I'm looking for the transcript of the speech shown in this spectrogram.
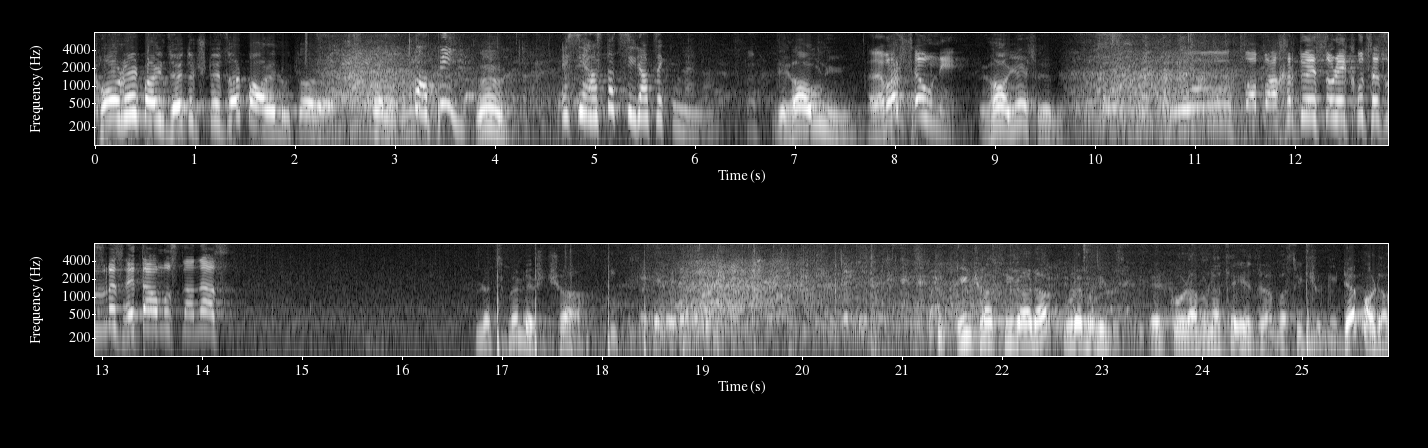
քորեր, բա ինձ հետը չտեսար բարելուց, արա։ Պապի, էսի հաստատ սիրած եք ունենա։ դե հա ունի։ Ոչ թե ունի։ Հա, ես եմ։ պապա, ախր դու այսօր եկուց ես ուզում ես հետ ամուսնանաս։ Լծվել ես, չա։ Ինչ ասիր արա, ուրեմն ինձ երկու օր մնացել ես դրա մասին չգիտեմ, արա։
